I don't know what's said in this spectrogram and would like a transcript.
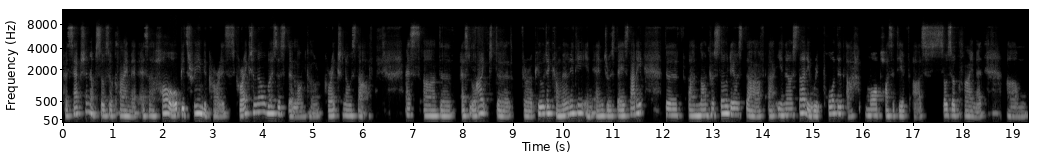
perception of social climate as a whole between the correctional versus the non-correctional staff as uh, the as like the therapeutic community in Andrews Day study, the uh, non-custodial staff uh, in our study reported a more positive uh, social climate um,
